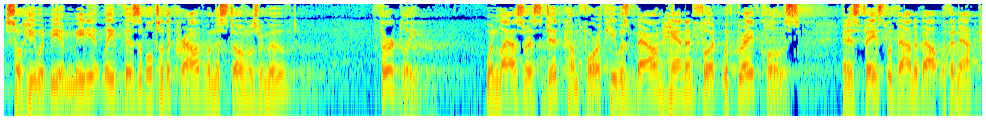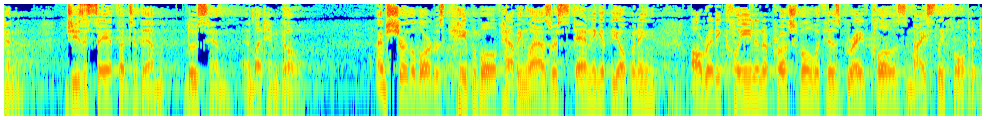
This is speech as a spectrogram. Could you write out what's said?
so he would be immediately visible to the crowd when the stone was removed? Thirdly, when Lazarus did come forth, he was bound hand and foot with grave clothes, and his face was bound about with a napkin. Jesus saith unto them, Loose him and let him go. I'm sure the Lord was capable of having Lazarus standing at the opening, already clean and approachable with his grave clothes nicely folded.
